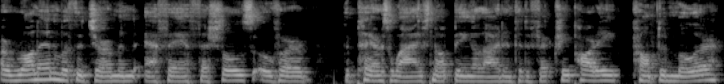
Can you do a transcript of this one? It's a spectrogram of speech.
A run in with the German FA officials over the players' wives not being allowed into the victory party prompted Muller,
